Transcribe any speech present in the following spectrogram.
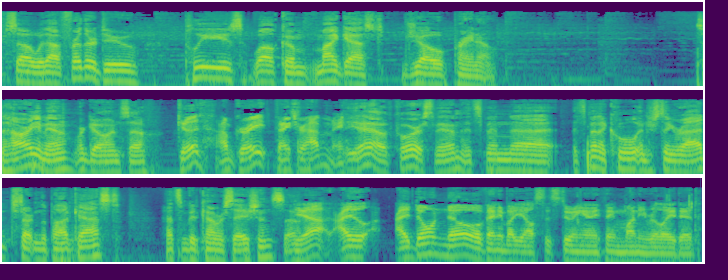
So without further ado, please welcome my guest, Joe Prano. So how are you, man? We're going, so. Good. I'm great. Thanks for having me. Yeah, of course, man. It's been uh, it's been a cool, interesting ride starting the podcast. Had some good conversations. So. Yeah, I I don't know of anybody else that's doing anything money related.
